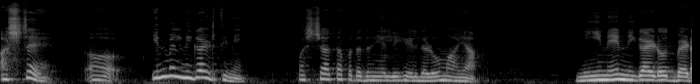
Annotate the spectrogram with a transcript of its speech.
ಅಷ್ಟೇ ಇನ್ಮೇಲೆ ನಿಗಾ ಇಡ್ತೀನಿ. ಪಶ್ಚಾತ್ತಾಪದ ದನಿಯಲ್ಲಿ ಹೇಳಿದಳು ಮಾಯಾ. ನೀನೇ ನಿಗಾ ಇಡೋದು ಬೇಡ.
